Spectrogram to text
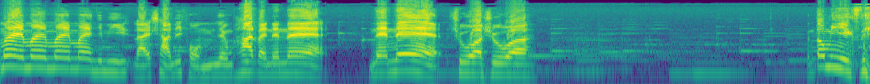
ไม่ไม่ไม่ไม่ยังมีหลายฉากที่ผมยังพลาดไปแน่แน่แน่แน่ชัวชัว มันต้องมีอีกสิ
